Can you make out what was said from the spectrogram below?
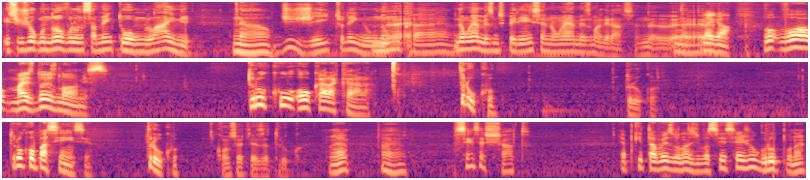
esse jogo novo, lançamento online, Não, de jeito nenhum. nunca. né? é. Não é a mesma experiência, não é a mesma graça. É, Legal. Vou, vou- mais dois nomes. Truco ou cara a cara? Truco. truco. Truco ou paciência? Truco. Com certeza, truco. Né? É. Ciência é chato. É porque talvez o lance de vocês seja o grupo, né?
